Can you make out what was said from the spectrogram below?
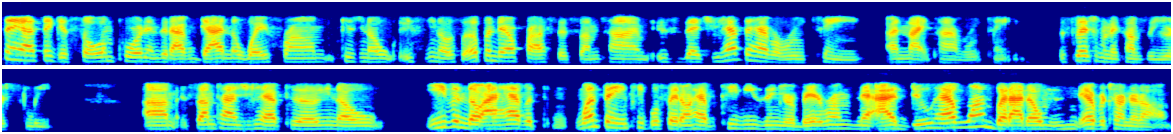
thing I think is so important that I've gotten away from because you know it's you know it's an up and down process sometimes is that you have to have a routine, a nighttime routine, especially when it comes to your sleep. Um, sometimes you have to, you know, even though I have a one thing people say don't have TVs in your bedroom. Now I do have one, but I don't ever turn it on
